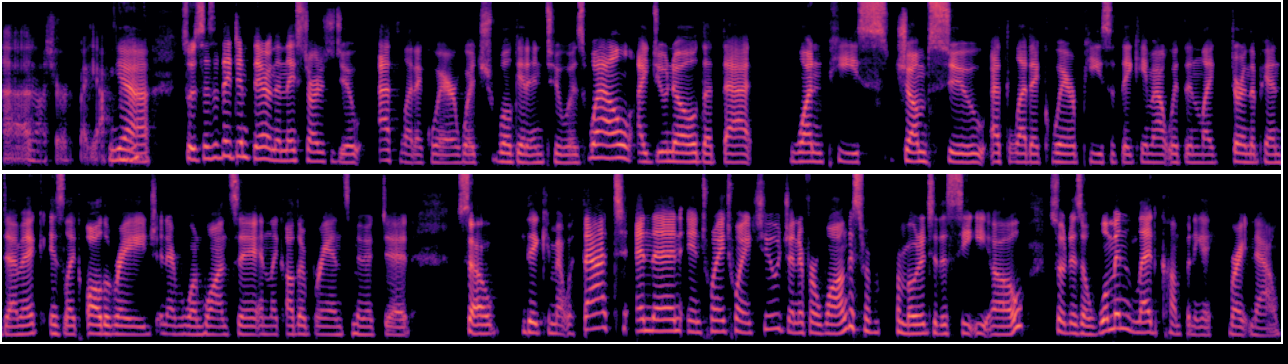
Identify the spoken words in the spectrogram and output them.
Uh, i'm not sure but yeah yeah. Mm-hmm. so it says that they dipped there and then they started to do athletic wear which we'll get into as well. I do know that that one piece jumpsuit athletic wear piece that they came out with in like during the pandemic is like all the rage and everyone wants it and like other brands mimicked it. So they came out with that. And then in 2022, Jennifer Wong is promoted to the CEO. So it is a woman led company right now,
